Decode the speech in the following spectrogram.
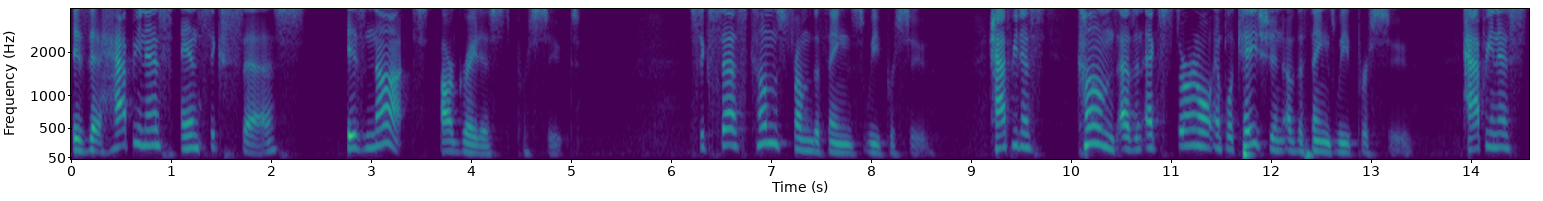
is that happiness and success is not our greatest pursuit. Success comes from the things we pursue. Happiness comes as an external implication of the things we pursue. Happiness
